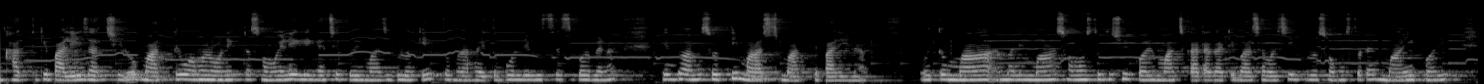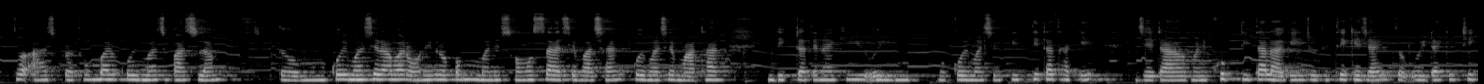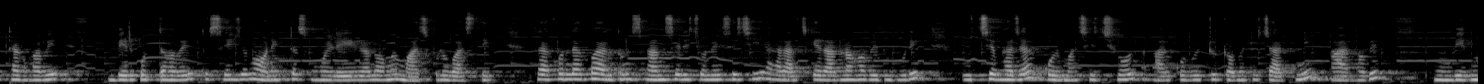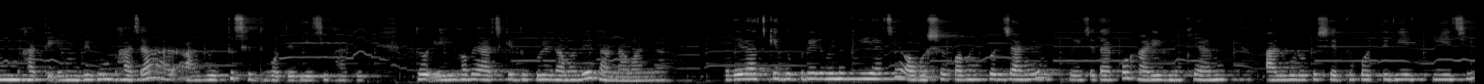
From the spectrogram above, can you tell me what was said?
হাত থেকে পালিয়ে যাচ্ছিল, মারতেও আমার অনেকটা সময় লেগে গেছে কই মাছগুলোকে। তোমরা হয়তো বললে বিশ্বাস করবে না, কিন্তু আমি সত্যি মাছ মারতে পারি না। ওই তো মা মানে মা সমস্ত কিছুই করে, মাছ কাটাকাটি বাছাবাছি এগুলো সমস্তটাই মাই করে। তো আজ প্রথমবার কই মাছ বাছলাম। তো কই মাছের আবার অনেক রকম মানে সমস্যা আছে বাছার। কই মাছের মাথার দিকটাতে নাকি ওই কই মাছের পিত্তিটা থাকে, যেটা মানে খুব তিতা লাগে যদি থেকে যায়, তো ওইটাকে ঠিকঠাকভাবে বের করতে হবে। তো সেই জন্য অনেকটা সময় লেগে গেল আমার মাছগুলো বাঁচতে। তো এখন দেখো একদম স্নান সেরে চলে এসেছি, আর আজকে রান্না হবে দুপুরে উচ্ছে ভাজা, কই মাছের ঝোল, আর করব একটু টমেটো চাটনি, আর হবে বেগুন ভাতে বেগুন ভাজা, আর আলু একটু সেদ্ধ করতে দিয়েছি ভাতে। তো এই হবে আজকে দুপুরের আমাদের রান্না বান্না আমাদের আজকে দুপুরের মেনু কী আছে অবশ্যই কমেন্ট করে জানিও। এই যে দেখো, হাঁড়ির মুখে আমি আলুগুলোকে সেদ্ধ করতে দিয়ে দিয়েছি।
